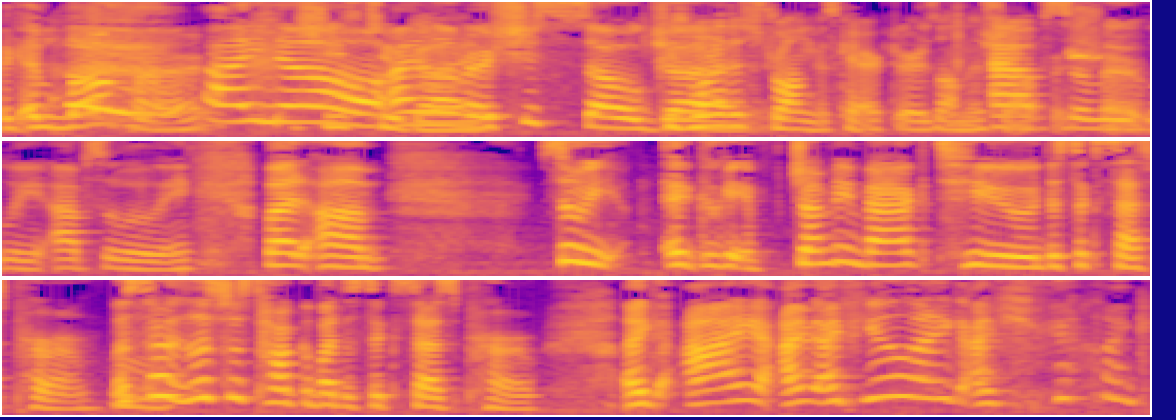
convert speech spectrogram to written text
Like I love her. I know. She's too I love her. She's so good. She's one of the strongest characters on the show. absolutely, absolutely. But um, so okay, jumping back to the success perm. Let's Mm. talk, let's just talk about the success perm. Like I, I, I feel like I feel like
